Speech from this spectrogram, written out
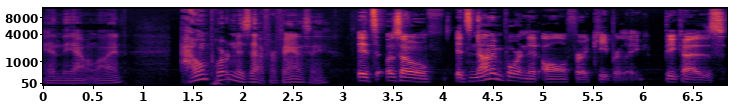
in the outline. How important is that for fantasy? It's so it's not important at all for a keeper league because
